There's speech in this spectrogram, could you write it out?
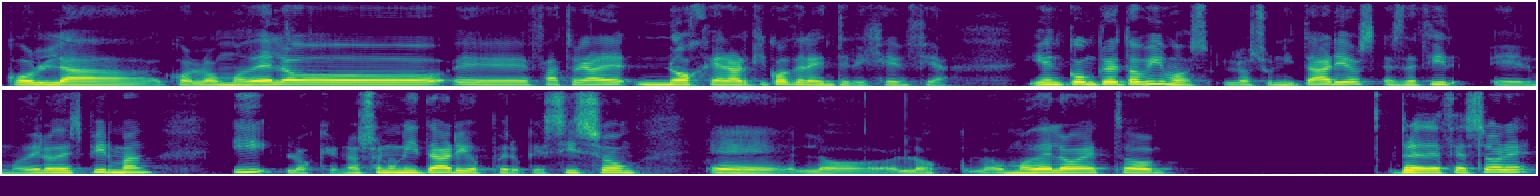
con, los modelos eh, factoriales no jerárquicos de la inteligencia. Y en concreto vimos los unitarios, es decir, el modelo de Spearman, y los que no son unitarios, pero que sí son eh, los, modelos estos predecesores,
